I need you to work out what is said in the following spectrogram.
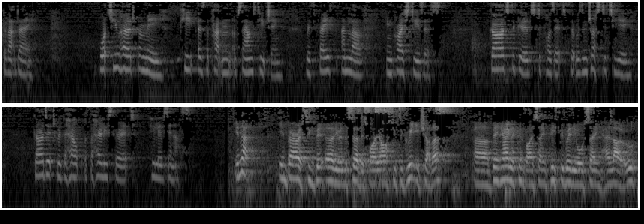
for that day. What you heard from me, keep as the pattern of sound teaching, with faith and love in Christ Jesus. Guard the good deposit that was entrusted to you. Guard it with the help of the Holy Spirit who lives in us. In that embarrassing bit earlier in the service where I asked you to greet each other, uh, being Anglican by saying peace be with you or saying hello,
